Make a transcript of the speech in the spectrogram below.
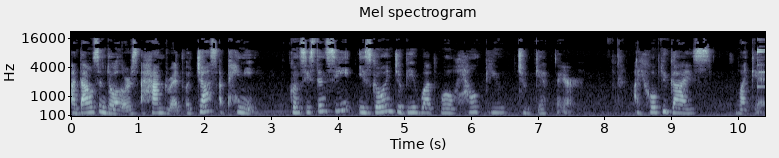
a thousand dollars, a hundred, or just a penny. Consistency is going to be what will help you to get there. I hope you guys like it.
